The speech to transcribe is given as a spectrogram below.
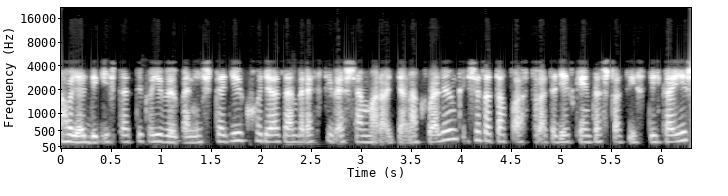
ahogy eddig is tettük, a jövőben is tegyük, hogy az emberek szívesen maradjanak velünk, és ez a tapasztalat egyébként a statisztika is,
